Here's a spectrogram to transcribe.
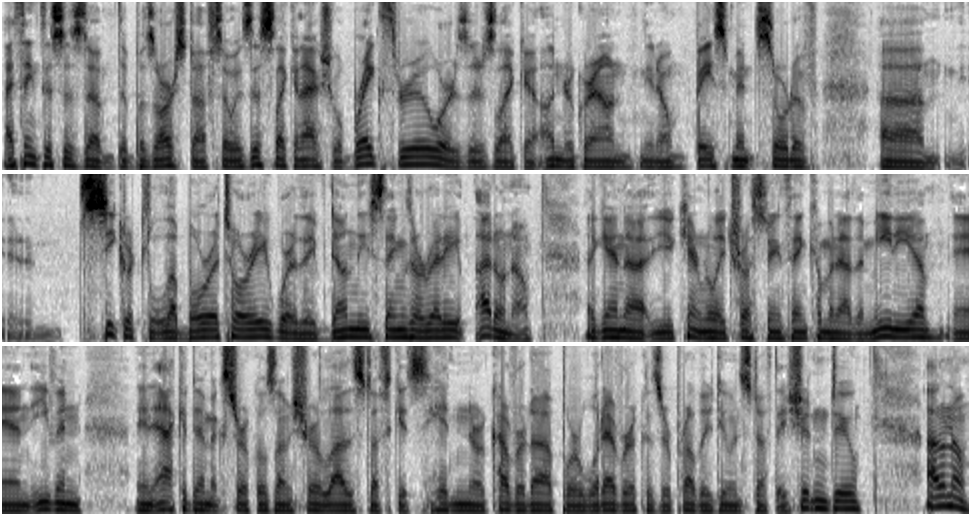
I think this is the the bizarre stuff. So is this like an actual breakthrough, or is there's like an underground, you know, basement sort of um, secret laboratory where they've done these things already. I don't know. Again, uh, you can't really trust anything coming out of the media, and even in academic circles, I'm sure a lot of the stuff gets hidden or covered up or whatever because they're probably doing stuff they shouldn't do. I don't know.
